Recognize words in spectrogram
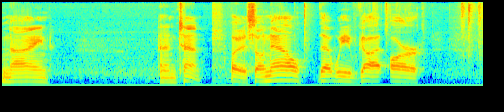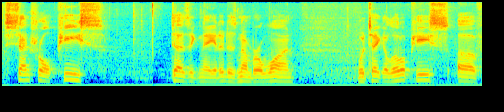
nine, and 10. Okay, so now that we've got our central piece designated as number one we'll take a little piece of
